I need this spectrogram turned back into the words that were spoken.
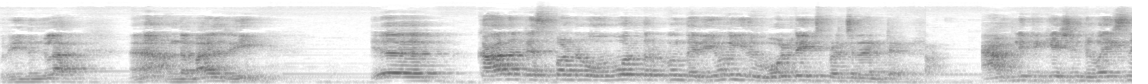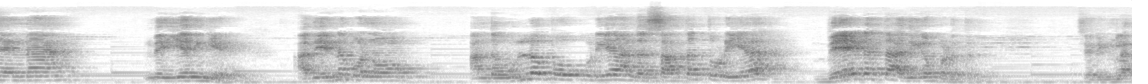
புரியுதுங்களா? அந்த மாதிரி காதை டெஸ்ட் பண்ணுற ஒவ்வொருத்தருக்கும் தெரியும் இது வோல்டேஜ் பிரச்சனைன்ட்டு. ஆம்பிளிஃபிகேஷன் டிவைஸ்னா என்ன? இந்த இயரிங் அது என்ன பண்ணும்? அந்த உள்ளே போகக்கூடிய அந்த சத்தத்துடைய வேகத்தை அதிகப்படுத்துது. சரிங்களா?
